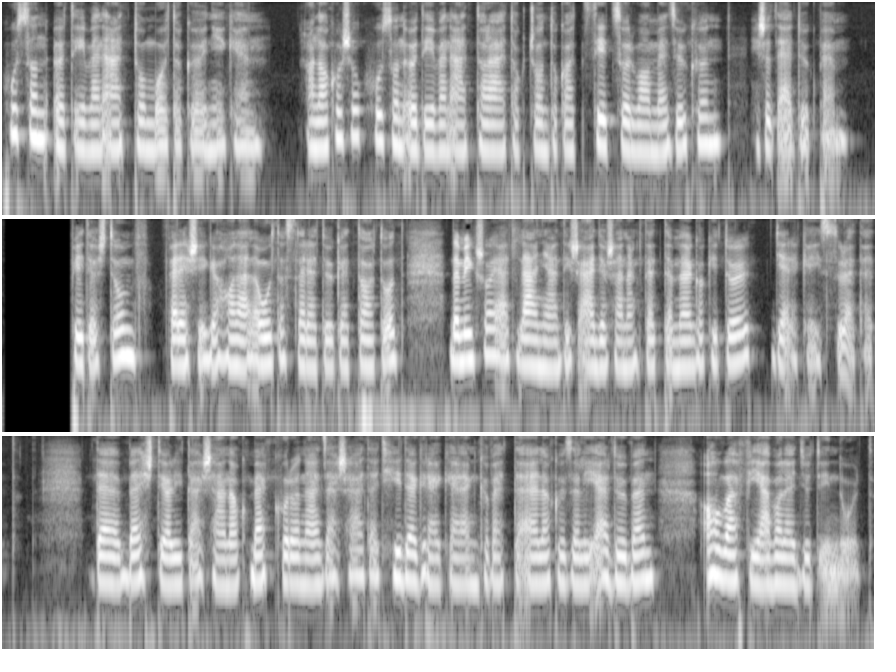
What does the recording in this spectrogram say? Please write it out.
25 éven át tombolt a környéken. A lakosok 25 éven át találtak csontokat szétszórva a mezőkön és az erdőkben. Péter Stumpf felesége halála óta szeretőket tartott, de még saját lányát is ágyasának tette meg, akitől gyereke is született. De bestialitásának megkoronázását egy hideg reggelen követte el a közeli erdőben, ahová fiával együtt indult.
